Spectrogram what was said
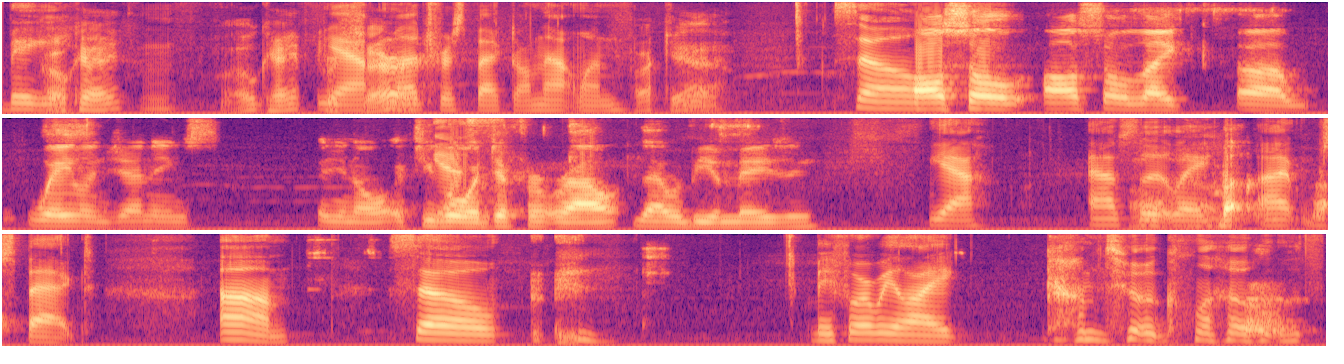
Biggie. okay, okay, for yeah, sure. much respect on that one. Fuck yeah. So Also, also like uh, Waylon Jennings. You know, if you go a different route, that would be amazing. yeah, absolutely. wow. I respect. Um, so before we like come to a close,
